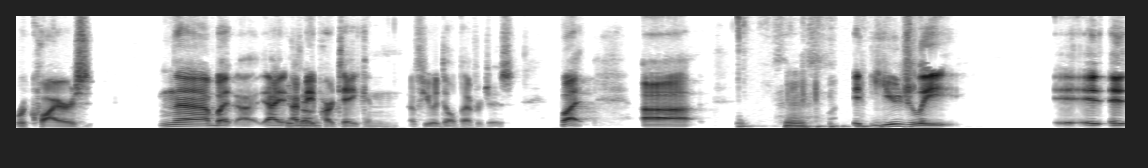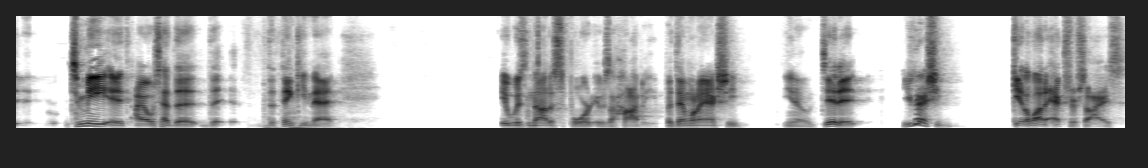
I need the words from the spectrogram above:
requires nah, but I, I, I may partake in a few adult beverages, but uh, Hmm. it usually it, it, it to me it I always had the the the thinking that it was not a sport, it was a hobby. But then when I actually, you know, did it, you can actually get a lot of exercise,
